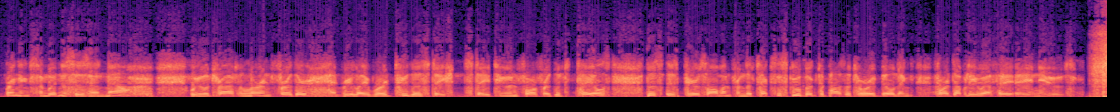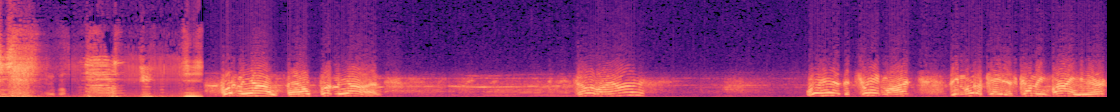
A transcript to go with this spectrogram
bringing some witnesses in now. We will try to learn further and relay word to the station. Stay tuned for further details. This is Pierce Allman from the Texas School Book Depository Building for WFAA News. Put me on, Phil. Put me on. Phil, am I on? We're here at the Trade Mart. The motorcade is coming by here.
